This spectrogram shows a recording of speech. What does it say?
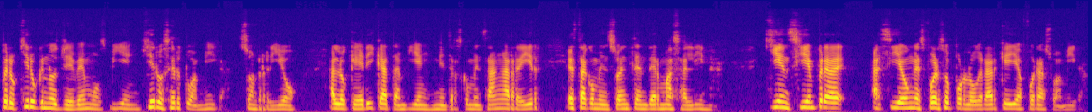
pero quiero que nos llevemos bien, quiero ser tu amiga, sonrió, a lo que Erika también, mientras comenzaban a reír, esta comenzó a entender más a Lina, quien siempre hacía un esfuerzo por lograr que ella fuera su amiga.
